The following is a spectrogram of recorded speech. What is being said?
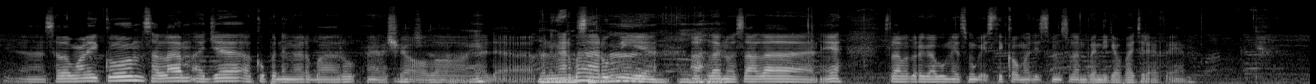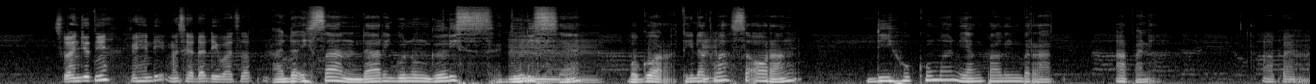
Ya, Assalamualaikum, salam aja. Aku pendengar baru. Masya Allah, ada pendengar Ahlan baru nih ya. Iya. Ahlan wasahlan ya. Selamat bergabung dan semoga istiqomah di 99.3 Fajar FM. Selanjutnya, Kang Hendi masih ada di WhatsApp. Ada Ihsan dari Gunung Gelis, Gelis ya. Hmm. Bogor, tidaklah seorang di hukuman yang paling berat. Apa nih? Apa? nih?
